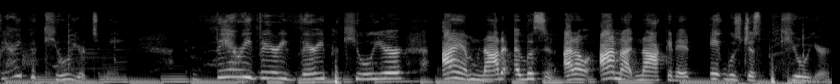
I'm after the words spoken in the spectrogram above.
very peculiar to me very, very, very peculiar. I am not, listen, I don't, I'm not knocking it. It was just peculiar.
